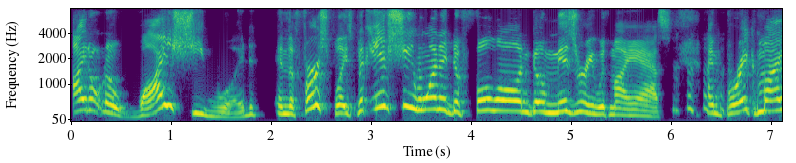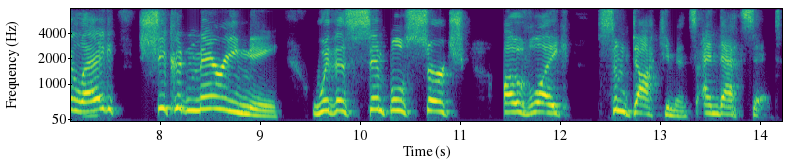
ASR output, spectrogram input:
I don't know why she would in the first place, but if she wanted to full on go misery with my ass and break my leg, she could marry me with a simple search of like some documents, and that's it.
